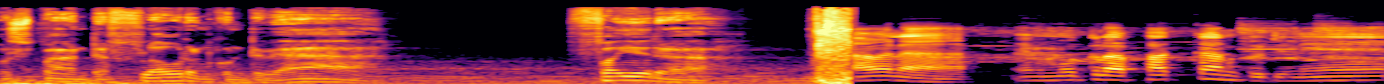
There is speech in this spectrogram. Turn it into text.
పుష్ప అంటే ఫ్లవర్ అనుకుంటువా ఫైరా. అవునా? నేను ముక్కుల పక్క అనుకుంటుని.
